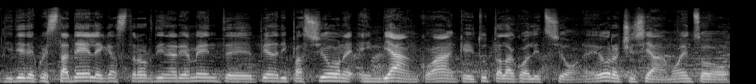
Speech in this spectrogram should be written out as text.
gli diede questa delega straordinariamente piena di passione e in bianco anche di tutta la coalizione e ora ci siamo, Enzo ha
